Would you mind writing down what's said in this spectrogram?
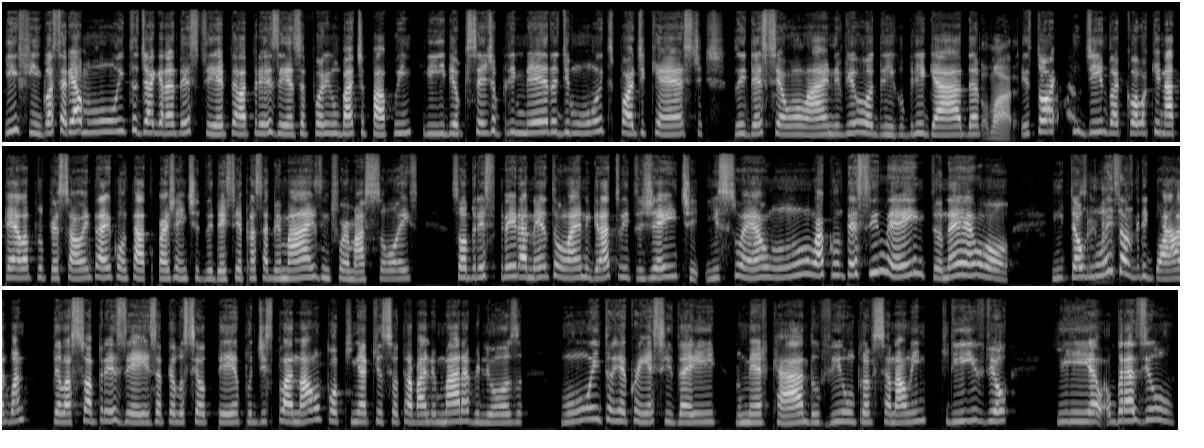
Enfim, gostaria muito de agradecer pela presença. Foi um bate-papo incrível. Que seja o primeiro de muitos podcasts do IDC Online, viu, Rodrigo? Obrigada. Tomara. Estou pedindo, coloquei na tela para o pessoal entrar em contato com a gente do IDC para saber mais informações sobre esse treinamento online gratuito. Gente, isso é um acontecimento, né, Rô? Então, Sim. muito obrigada pela sua presença, pelo seu tempo, de explanar um pouquinho aqui o seu trabalho maravilhoso muito reconhecida aí no mercado, viu? Um profissional incrível que o Brasil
